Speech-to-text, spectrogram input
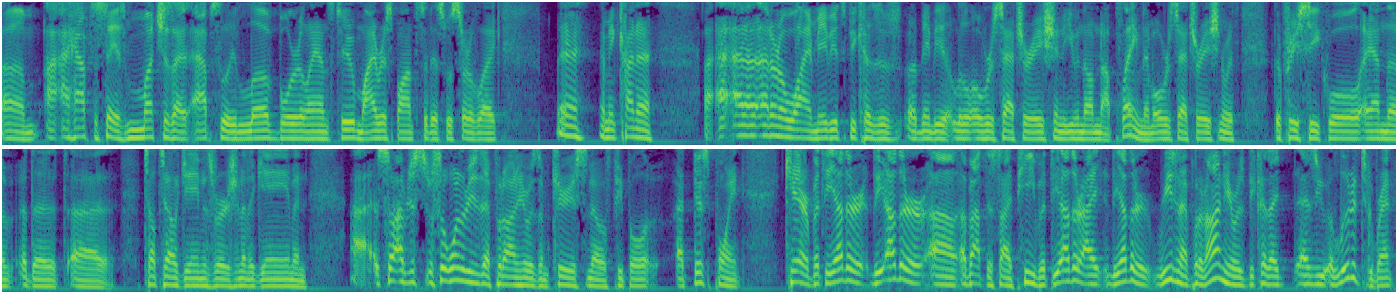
Um, I, I have to say, as much as I absolutely love Borderlands 2, my response to this was sort of like, eh. I mean, kind of. I, I, I don't know why. Maybe it's because of uh, maybe a little oversaturation, even though I'm not playing them. Oversaturation with the pre-sequel and the the uh, Telltale Games version of the game, and uh, so I'm just so one of the reasons I put on here was I'm curious to know if people at this point care. But the other the other uh, about this IP, but the other I, the other reason I put it on here was because I, as you alluded to, Brent,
